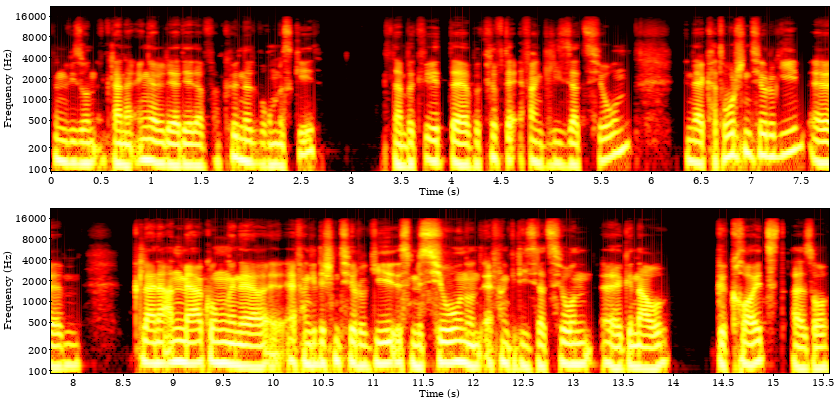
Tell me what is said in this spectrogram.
bin wie so ein kleiner Engel, der dir da verkündet, worum es geht. Dann der Begriff der Evangelisation in der katholischen Theologie. Ähm, kleine Anmerkung, in der evangelischen Theologie ist Mission und Evangelisation äh, genau gekreuzt. Also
